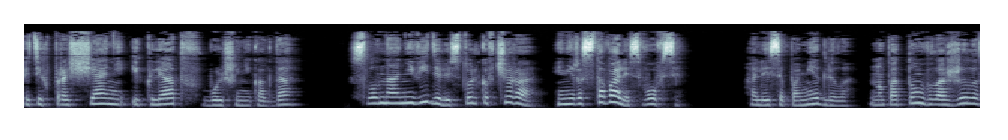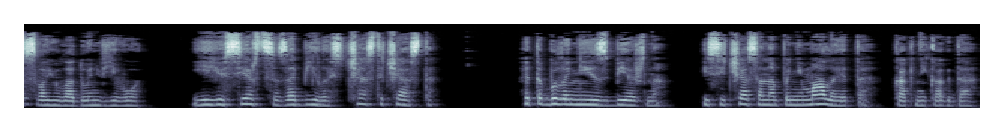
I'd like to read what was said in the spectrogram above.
этих прощаний и клятв больше никогда. Словно они виделись только вчера и не расставались вовсе. Олеся помедлила, но потом вложила свою ладонь в его. Ее сердце забилось часто-часто. Это было неизбежно, и сейчас она понимала это, как никогда.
